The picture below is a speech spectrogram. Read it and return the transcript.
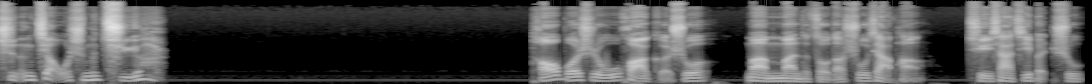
只能叫我什么菊儿。陶博士无话可说，慢慢的走到书架旁，取下几本书。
